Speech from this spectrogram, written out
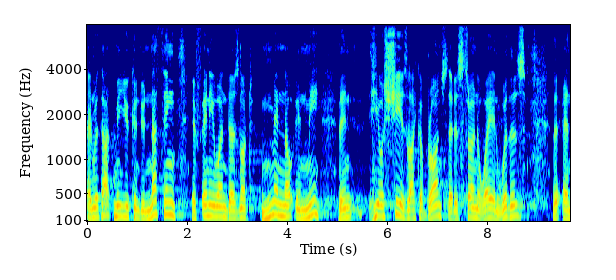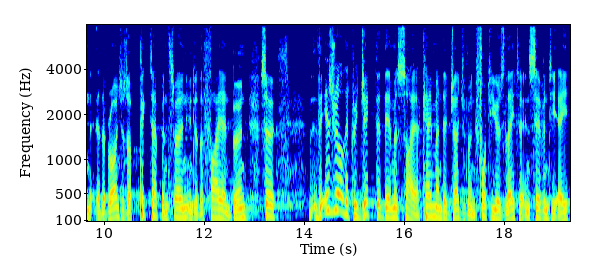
and without me, you can do nothing. If anyone does not meno in me, then he or she is like a branch that is thrown away and withers. The, and the branches are picked up and thrown into the fire and burned. So the Israel that rejected their Messiah came under judgment 40 years later in 70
